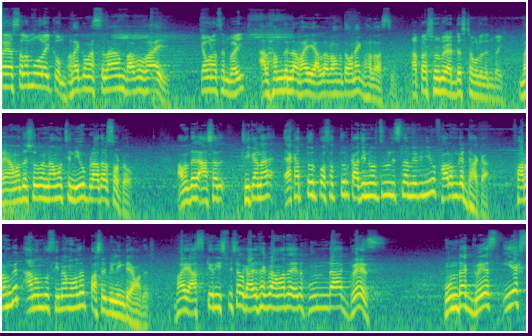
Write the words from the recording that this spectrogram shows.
ভাই আসসালামু আলাইকুম। ওয়ালাইকুম আসসালাম বাবু ভাই। কেমন আছেন ভাই? আলহামদুলিল্লাহ ভাই আল্লাহ রহমতে অনেক ভালো আছি। আপনার শোরুমের অ্যাড্রেসটা বলে দেন ভাই। ভাই আমাদের শোরুমের নাম হচ্ছে নিউ ব্রাদার্স অটো। আমাদের আসার ঠিকানা একাত্তর পঁচাত্তর কাজী নজরুল ইসলাম এভিনিউ ফার্মগেট ঢাকা। ফার্মগেট আনন্দ সিনেমা হলের পাশের বিল্ডিংটাই আমাদের। ভাই আজকের স্পেশাল গাড়ি থাকবে আমাদের Honda Grace Honda Grace EX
